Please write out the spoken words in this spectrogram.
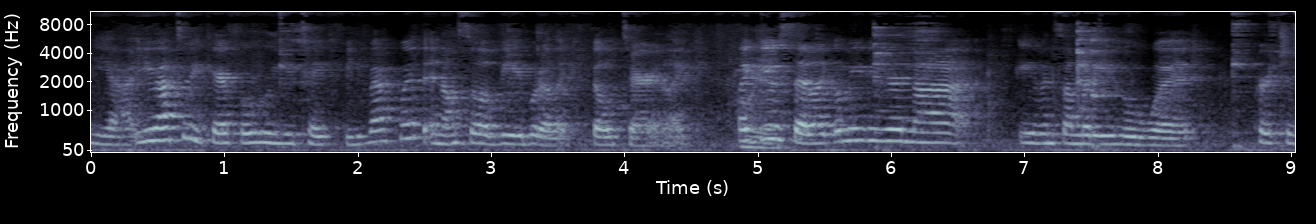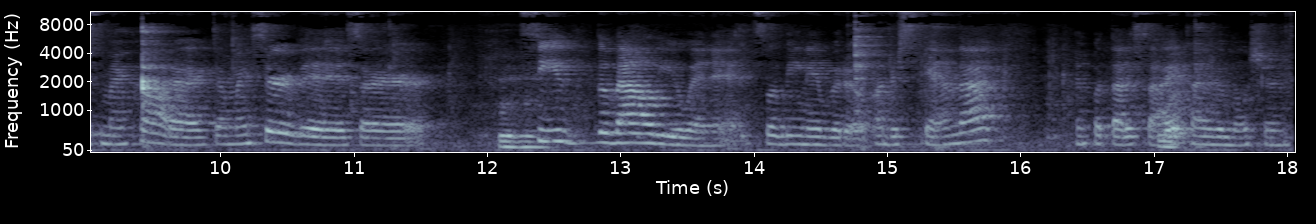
yeah, you have to be careful who you take feedback with, and also be able to like filter. Like, oh, like Oh, you said, like, oh, maybe you're not even somebody who would purchase my product or my service or Mhm. see the value in it. So being able to understand that and put that aside, Right. kind of emotions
